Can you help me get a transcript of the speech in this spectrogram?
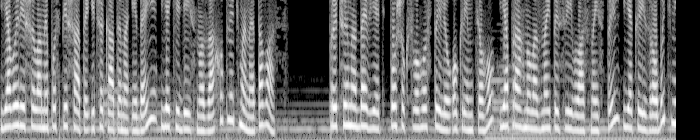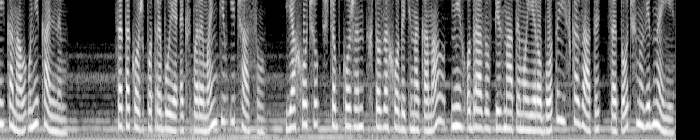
Я вирішила не поспішати і чекати на ідеї, які дійсно захоплять мене та вас. Причина 9. пошук свого стилю. Окрім цього, я прагнула знайти свій власний стиль, який зробить мій канал унікальним. Це також потребує експериментів і часу. Я хочу, щоб кожен, хто заходить на канал, міг одразу впізнати мої роботи і сказати, це точно від неї.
